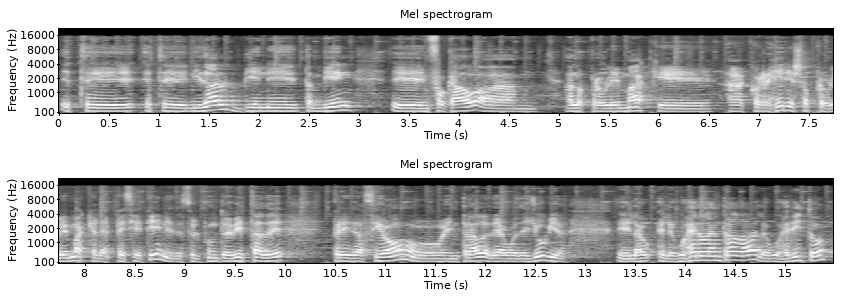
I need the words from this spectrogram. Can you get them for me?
Este, este nidal viene también enfocado a, a, los problemas que, a corregir esos problemas que la especie tiene desde el punto de vista de predación o entrada de agua de lluvia. El, agujero de entrada, el agujerito,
